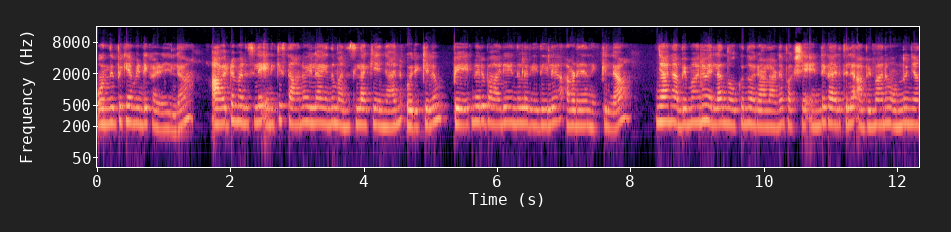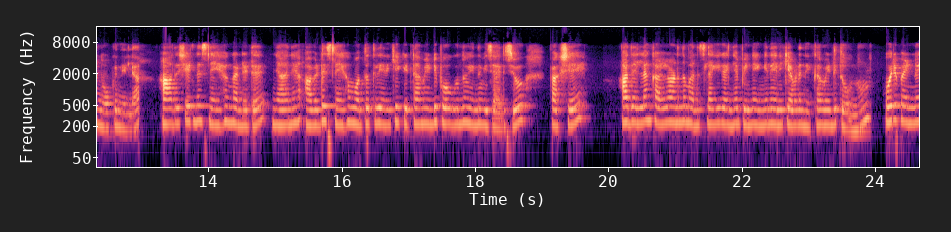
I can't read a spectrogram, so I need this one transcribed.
ഒന്നിപ്പിക്കാൻ വേണ്ടി കഴിയില്ല. അവരുടെ മനസ്സിൽ എനിക്ക് സ്ഥാനമില്ല എന്ന് മനസ്സിലാക്കിയ ഞാൻ ഒരിക്കലും പേരിനൊരു ഭാര്യ എന്നുള്ള രീതിയിൽ അവിടെ ഞാൻ നിൽക്കില്ല. ഞാൻ അഭിമാനം എല്ലാം നോക്കുന്ന ഒരാളാണ്. പക്ഷെ എന്റെ കാര്യത്തിൽ അഭിമാനം ഒന്നും ഞാൻ നോക്കുന്നില്ല. ആദർശേട്ടന്റെ സ്നേഹം കണ്ടിട്ട് ഞാൻ അവരുടെ സ്നേഹം മൊത്തത്തിൽ എനിക്ക് കിട്ടാൻ വേണ്ടി പോകുന്നു എന്ന് വിചാരിച്ചു. പക്ഷേ അതെല്ലാം കള്ളമാണെന്ന് മനസ്സിലാക്കി കഴിഞ്ഞാൽ പിന്നെ എങ്ങനെ എനിക്ക് അവിടെ നിൽക്കാൻ വേണ്ടി തോന്നും? ഒരു പെണ്ണ്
